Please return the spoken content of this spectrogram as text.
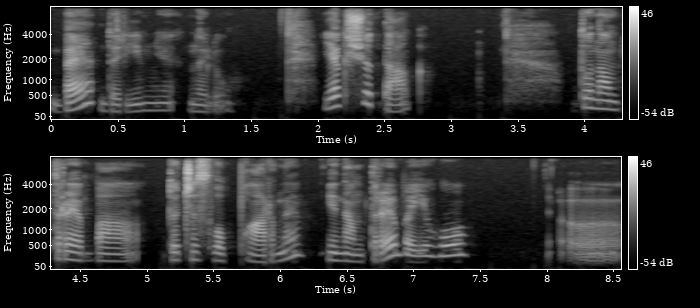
b дорівнює нулю. Якщо так, то нам треба то число парне, і нам треба його е,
